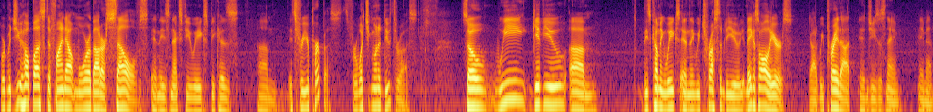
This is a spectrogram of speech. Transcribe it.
Lord, would you help us to find out more about ourselves in these next few weeks because um, it's for your purpose, it's for what you want to do through us. So we give you um, these coming weeks and then we trust them to you. Make us all ears, God. We pray that in Jesus' name. Amen.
